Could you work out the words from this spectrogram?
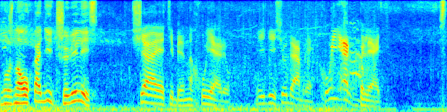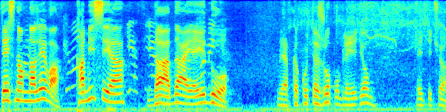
Нужно уходить, шевелись. Ща я тебе нахуярю. Иди сюда, блядь. Хуяк, блядь. Здесь нам налево. Комиссия. Да, да, я иду. Бля, в какую-то жопу, бля, идем. Эти чё?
